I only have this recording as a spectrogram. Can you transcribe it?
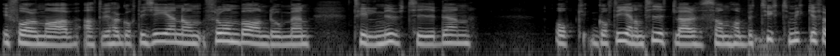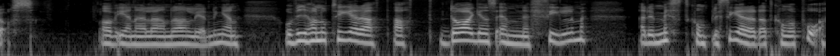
i form av att vi har gått igenom från barndomen till nutiden och gått igenom titlar som har betytt mycket för oss av ena eller andra anledningen. Och vi har noterat att dagens ämne film är det mest komplicerade att komma på.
